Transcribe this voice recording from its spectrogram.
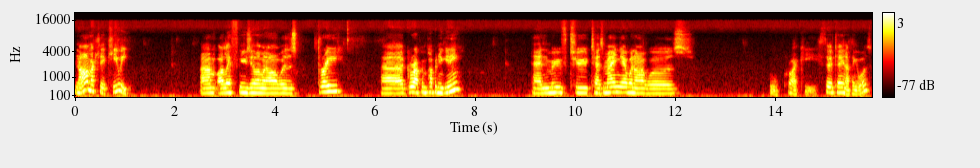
No, I'm actually a Kiwi. Um, I left New Zealand when I was three. Uh, grew up in Papua New Guinea and moved to Tasmania when I was, oh crikey, 13, I think it was.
